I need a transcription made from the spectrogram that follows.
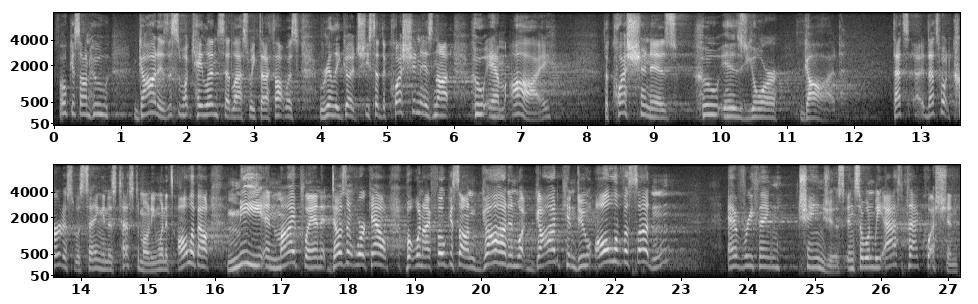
Focus on who God is. This is what Kaylin said last week that I thought was really good. She said, The question is not, Who am I? The question is, Who is your God? That's, uh, that's what Curtis was saying in his testimony. When it's all about me and my plan, it doesn't work out. But when I focus on God and what God can do, all of a sudden, everything changes. And so when we ask that question,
